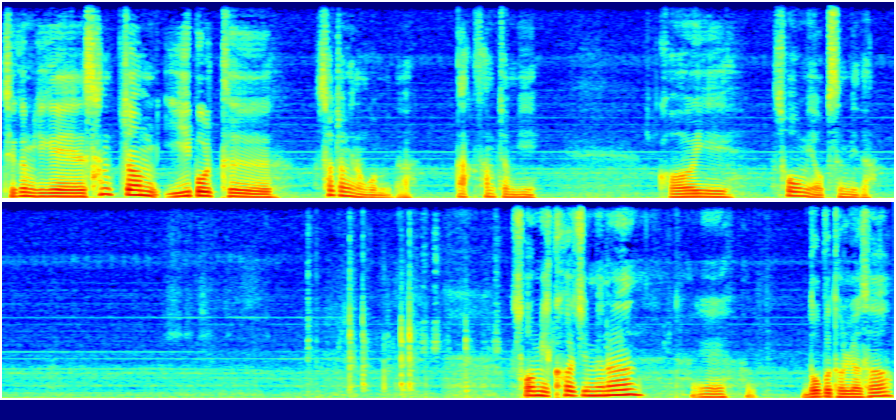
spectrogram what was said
지금 이게 3.2V 설정해 놓은 겁니다. 딱 3.2. 거의 소음이 없습니다. 소음이 커지면은 이 노브 돌려서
